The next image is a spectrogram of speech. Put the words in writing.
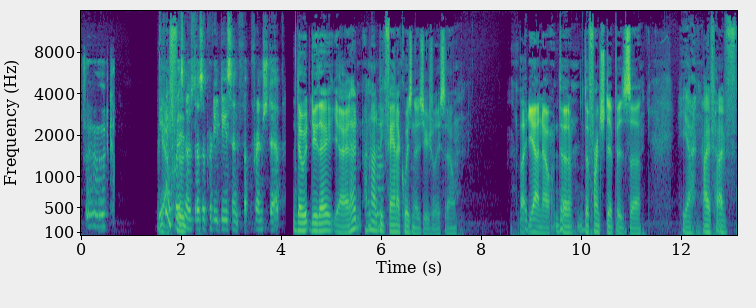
food even yeah, Quiznos does a pretty decent f- French dip. Do do they? Yeah, I, am mm-hmm. not a big mm-hmm. fan of Quiznos usually, so. But yeah, no the the French dip is, uh, yeah, I've I've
